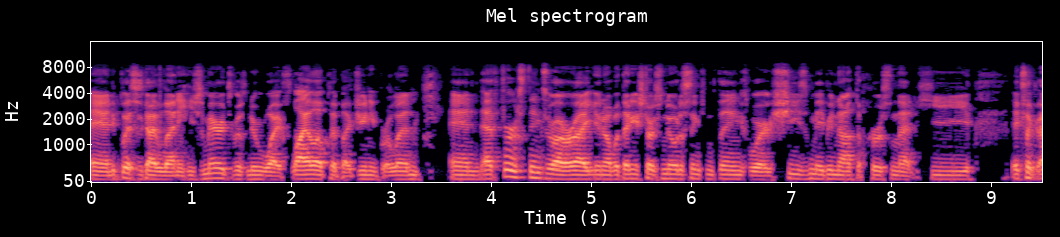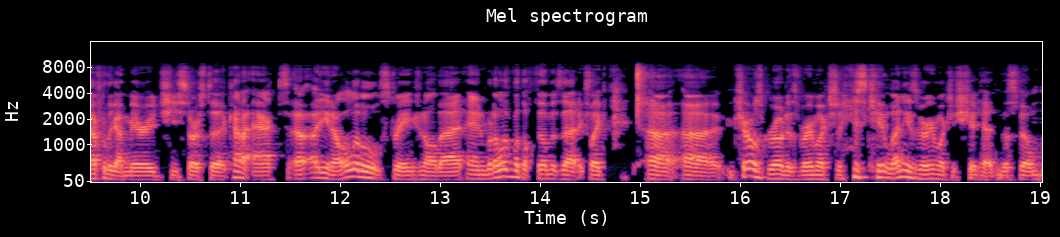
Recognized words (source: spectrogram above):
and he plays this guy Lenny. He's married to his new wife Lila, played by Jeannie Berlin, and at first things are all right, you know, but then he starts noticing some things where she's maybe not the person that he. except after they got married, she starts to kind of act, uh, you know, a little strange and all that. And what I love about the film is that it's like uh, uh, Charles Grodin is very much. Lenny is very much a shithead in this film,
